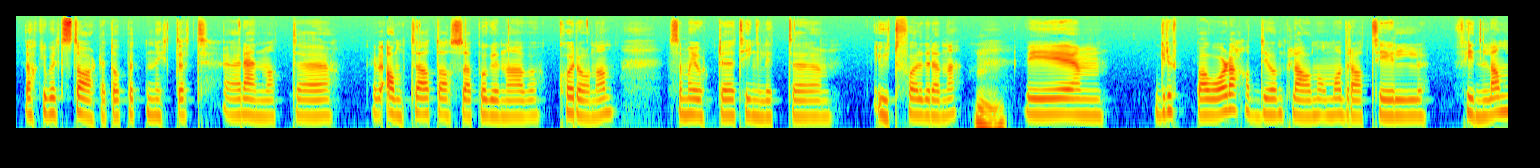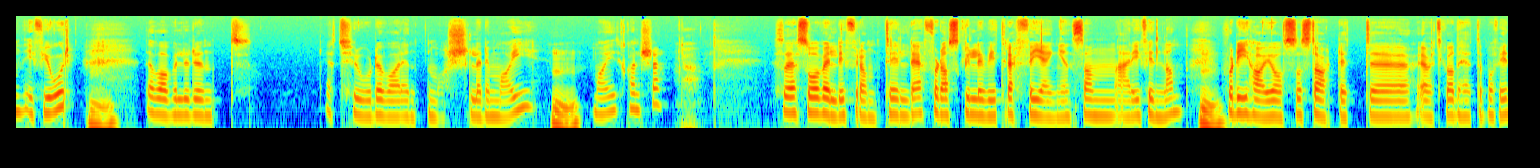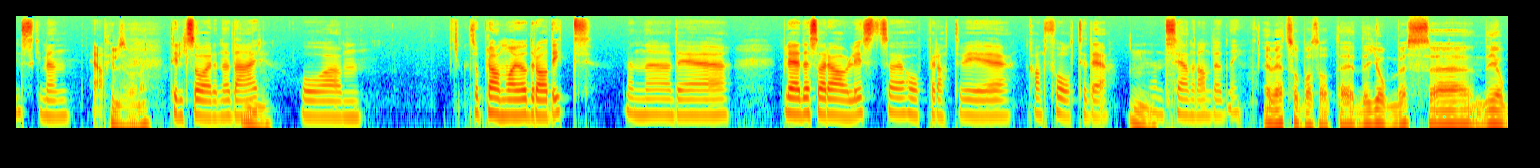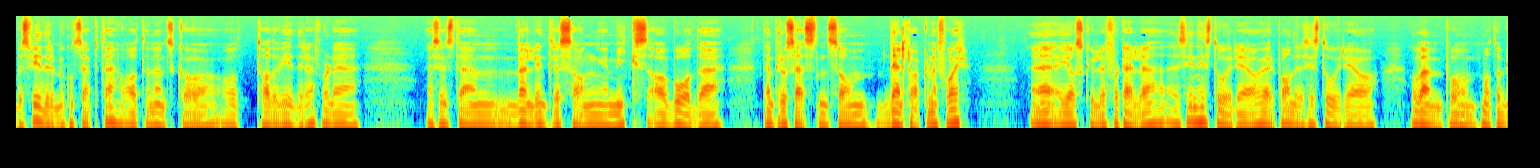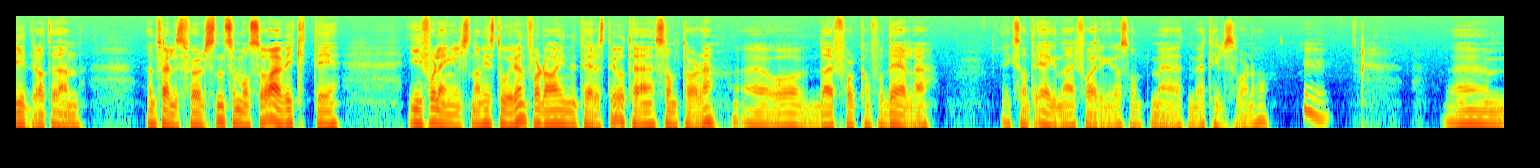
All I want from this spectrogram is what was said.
det har ikke blitt startet opp et nytt et. Jeg regner med at eh, Jeg vil anta at det også er pga. koronaen som har gjort eh, ting litt utfordrende. Mm. Vi, gruppa vår, da, hadde jo en plan om å dra til Finland i fjor. Mm. Det var vel rundt Jeg tror det var enten mars eller i mai. Mm. Mai, kanskje. Ja. Så jeg så veldig fram til det, for da skulle vi treffe gjengen som er i Finland. Mm. For de har jo også startet eh, Jeg vet ikke hva det heter på finsk, men ja, Tilsvarende. tilsvarende der. Mm. Og um, Så planen var jo å dra dit, men eh, det ble dessverre avlyst, så jeg håper at vi kan få til det Mm. en senere anledning. Jeg vet såpass at det, det, jobbes, eh, det jobbes videre med konseptet, og at en ønsker å, å ta det videre. For det, jeg syns det er en veldig interessant miks av både den prosessen som deltakerne får eh, i å skulle fortelle sin historie og høre på andres historie, og, og være med på, på måte, å bidra til den, den fellesfølelsen, som også er viktig i forlengelsen av historien, for da inviteres det jo til samtale, eh, og der folk kan få dele sant, egne erfaringer og sånt med, med tilsvarende. Mm. Um,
